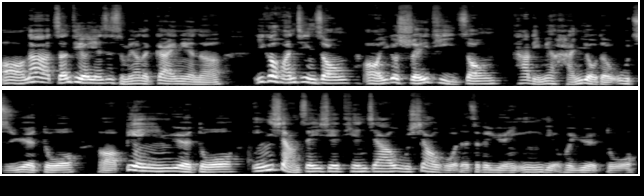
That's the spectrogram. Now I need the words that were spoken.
哦。那整体而言是什么样的概念呢？一个环境中哦，一个水体中，它里面含有的物质越多哦，变因越多，影响这一些添加物效果的这个原因也会越多，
